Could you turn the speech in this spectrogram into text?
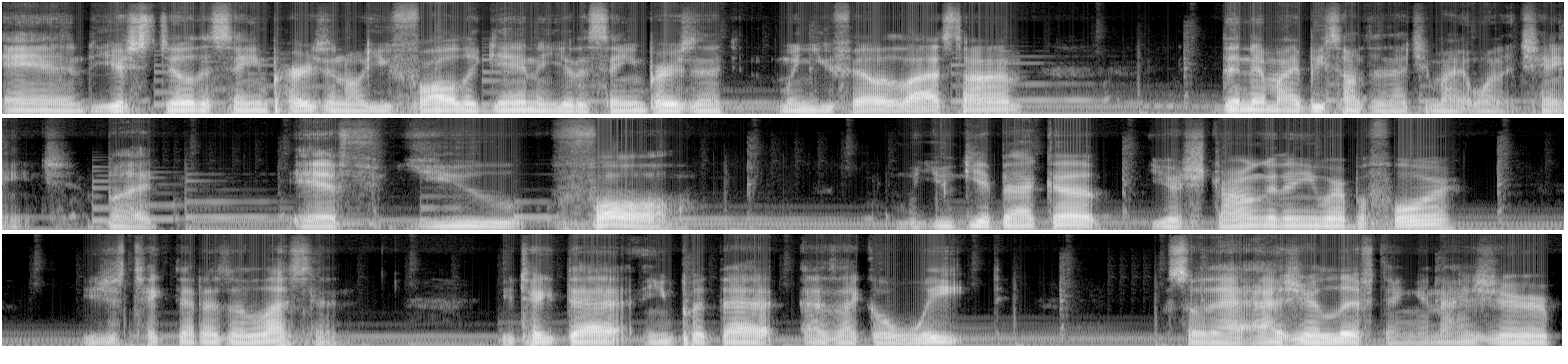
and you're still the same person, or you fall again and you're the same person when you fell last time then there might be something that you might want to change. But if you fall, when you get back up, you're stronger than you were before. You just take that as a lesson. You take that and you put that as like a weight so that as you're lifting and as you're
